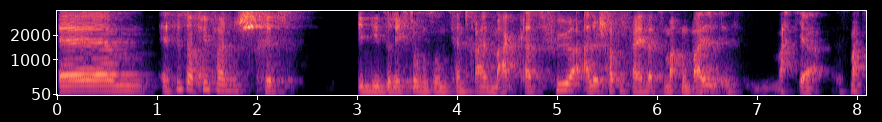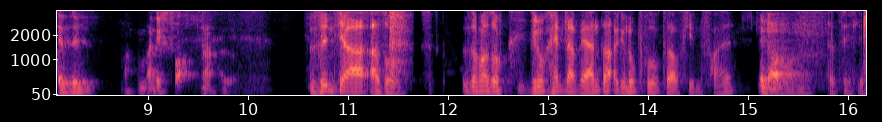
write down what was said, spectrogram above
ähm, es ist auf jeden Fall ein Schritt in diese Richtung, so einen zentralen Marktplatz für alle Shopify-Händler zu machen, weil es macht ja, es macht ja Sinn. Machen wir mal nichts vor. Ne? Also. Sind ja, also, sag mal so, genug Händler wären da, genug Produkte auf jeden Fall. Genau. Tatsächlich.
